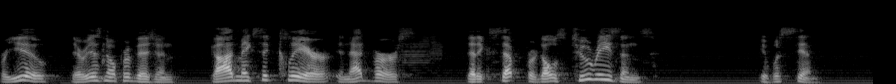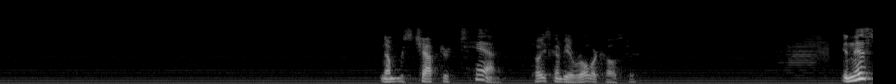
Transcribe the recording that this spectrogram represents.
For you, there is no provision. God makes it clear in that verse that except for those two reasons, it was sin. Numbers chapter 10. I told you it's going to be a roller coaster. In this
